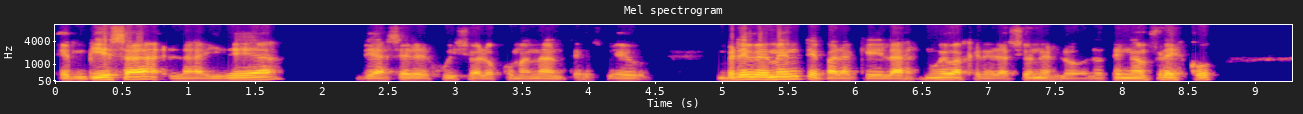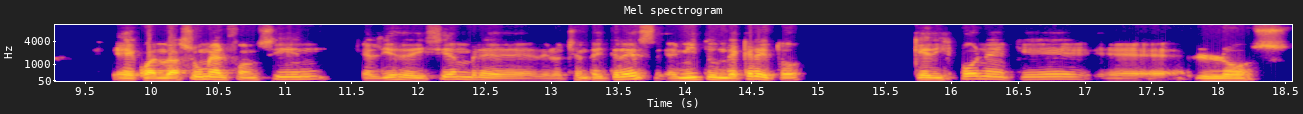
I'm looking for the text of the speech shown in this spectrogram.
empieza la idea de hacer el juicio a los comandantes. Eh, brevemente, para que las nuevas generaciones lo, tengan fresco, cuando asume Alfonsín, el 10 de diciembre del 83, emite un decreto que dispone que los,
